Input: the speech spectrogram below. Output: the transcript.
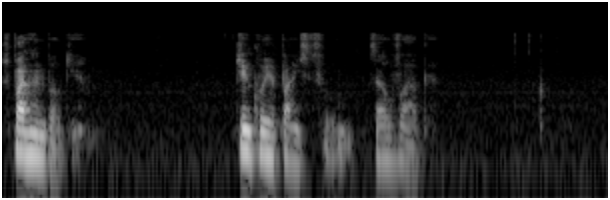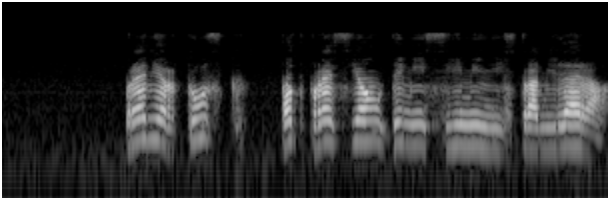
Z Panem Bogiem. Dziękuję Państwu za uwagę. Premier Tusk pod presją dymisji ministra Millera.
